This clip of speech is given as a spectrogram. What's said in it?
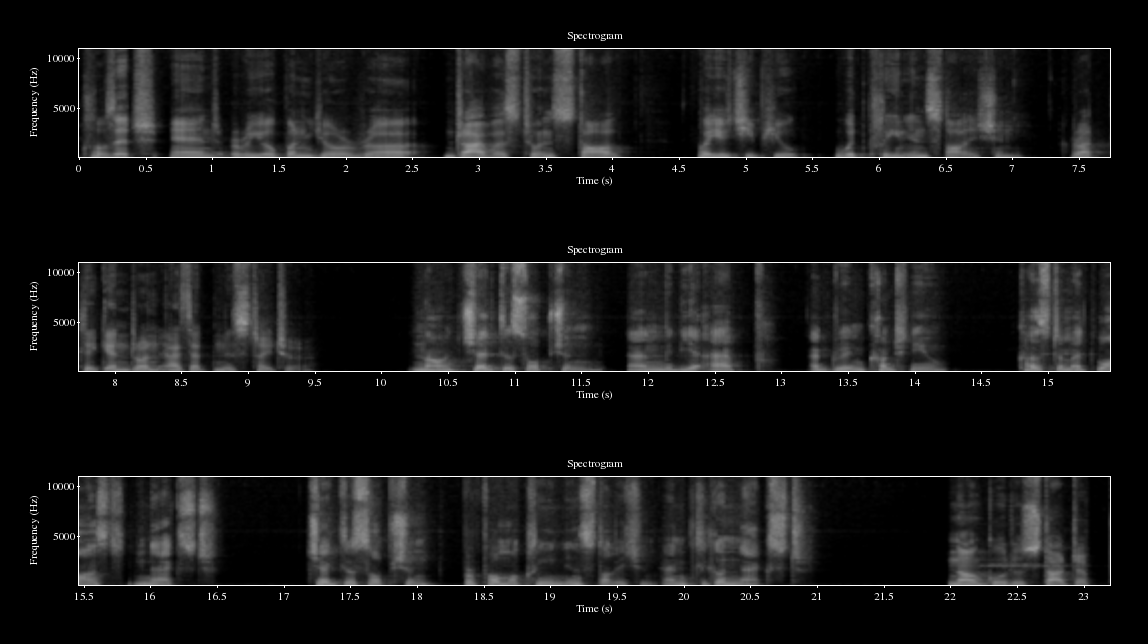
close it and reopen your uh, drivers to install for your GPU with clean installation. Right click and run as administrator. Now check this option and media app. Agree and continue. Custom advanced. Next check this option perform a clean installation and click on next. Now go to startup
